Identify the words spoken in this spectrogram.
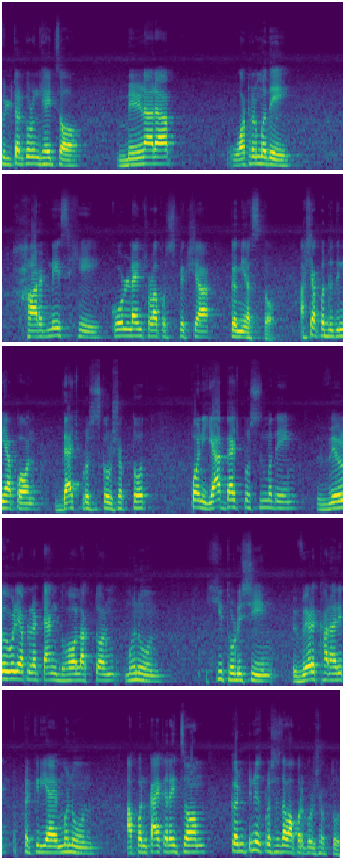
फिल्टर करून घ्यायचं. मिळणाऱ्या वॉटरमध्ये हार्डनेस हे कोल्ड लाईन सोळा प्रोसेसपेक्षा कमी असतं. अशा पद्धतीने आपण बॅच प्रोसेस करू शकतो. पण या बॅच प्रोसेसमध्ये वेळोवेळी आपल्याला टँक धुवावा लागतो म्हणून ही थोडीशी वेळ खाणारी प्रक्रिया आहे म्हणून आपण काय करायचं? कंटिन्युअस प्रोसेसचा वापर करू शकतो.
